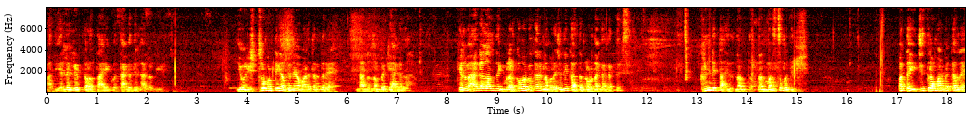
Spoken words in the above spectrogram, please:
ಅದು ಎಲ್ಲೆಲ್ಲಿ ಇರ್ತಾಳೋ ತಾಯಿ ಗೊತ್ತಾಗೋದಿಲ್ಲ ನಮಗೆ. ಇವರು ಇಷ್ಟರ ಮಟ್ಟಿಗೆ ಅಭಿನಯ ಮಾಡಿದಾರೆ ನನ್ನ ನಂಬಿಕೆ ಆಗಲ್ಲ. ಕೆಲವು ಆಗಲ್ಲ ಅಂತ ಹಿಂಗೆ ನಡ್ಕೊಂಬರ್ಬೇಕಾದ್ರೆ ನಮ್ಮ ರಜನಿಕಾಂತ ನೋಡ್ದಂಗೆ ಆಗತ್ತೆ. ಖಂಡಿತ ಇದು ನನ್ನ ನನ್ನ ಮನಸ್ಸು ಬಂದಿತ್ತು ಮತ್ತು ಈ ಚಿತ್ರ ಮಾಡಬೇಕಾದ್ರೆ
